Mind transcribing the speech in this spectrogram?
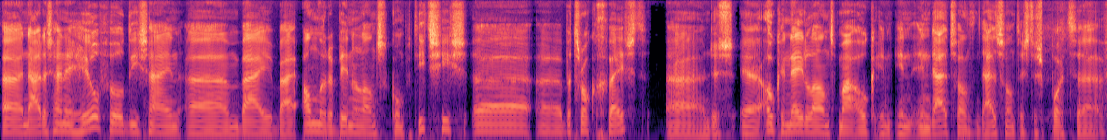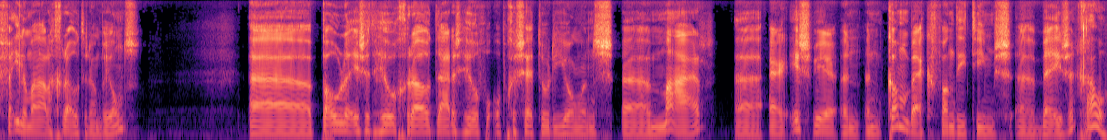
Uh, nou, er zijn er heel veel die zijn uh, bij, bij andere binnenlandse competities uh, betrokken geweest. dus ook in Nederland, maar ook in, in, in Duitsland. In Duitsland is de sport vele malen groter dan bij ons. Polen is het heel groot. Daar is heel veel opgezet door de jongens. maar uh, er is weer een, een comeback van die teams uh, bezig. Oh.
